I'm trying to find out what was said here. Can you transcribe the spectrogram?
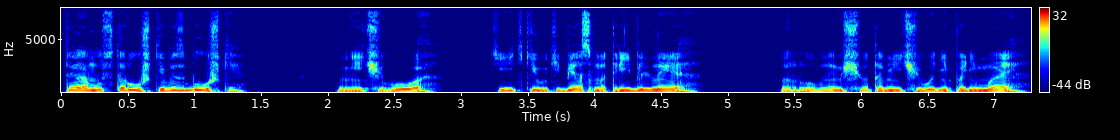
там, у старушки в избушке. Ничего, титьки у тебя смотрибельные. Ровным счетом ничего не понимая,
